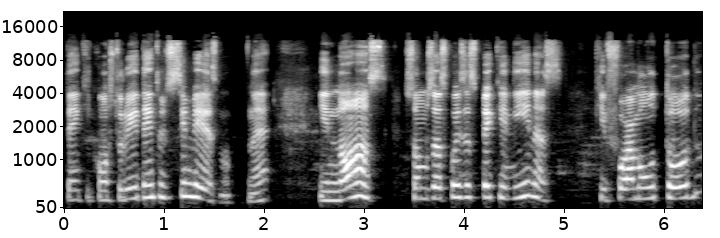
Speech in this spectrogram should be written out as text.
tem que construir dentro de si mesmo, né? E nós somos as coisas pequeninas que formam o todo,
